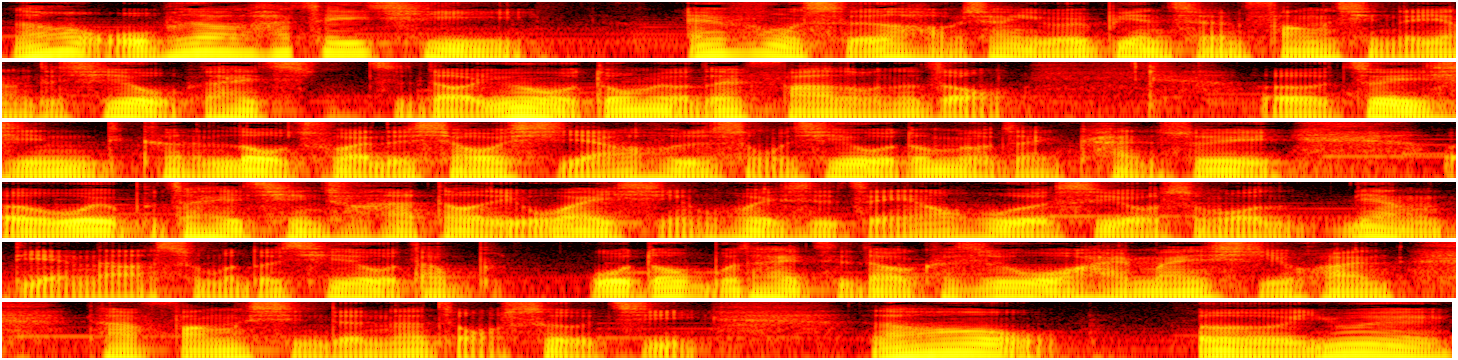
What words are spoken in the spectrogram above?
然后我不知道它这一期 iPhone 十二好像也会变成方形的样子，其实我不太知道，因为我都没有在 follow 那种。呃，最新可能露出来的消息啊，或者什么，其实我都没有在看，所以，呃，我也不太清楚它到底外形会是怎样，或者是有什么亮点啊什么的，其实我倒不，我都不太知道。可是我还蛮喜欢它方形的那种设计。然后，呃，因为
